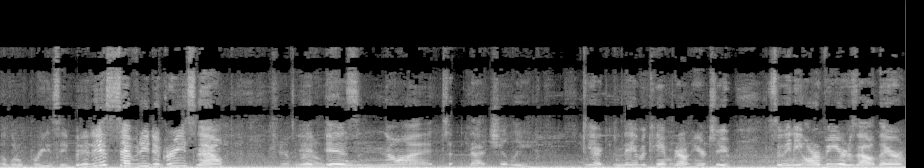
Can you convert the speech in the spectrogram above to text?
a little breezy. But it is 70 degrees now. It is not that chilly. Yeah, and they have a campground here too. So any RVers out there,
